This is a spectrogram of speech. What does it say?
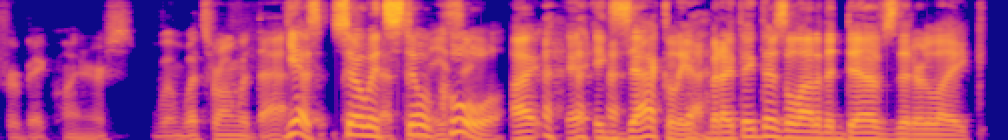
for Bitcoiners. What's wrong with that? Yes, so Like, it's still amazing. cool. I exactly, Yeah. but I think there's a lot of the devs that are like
